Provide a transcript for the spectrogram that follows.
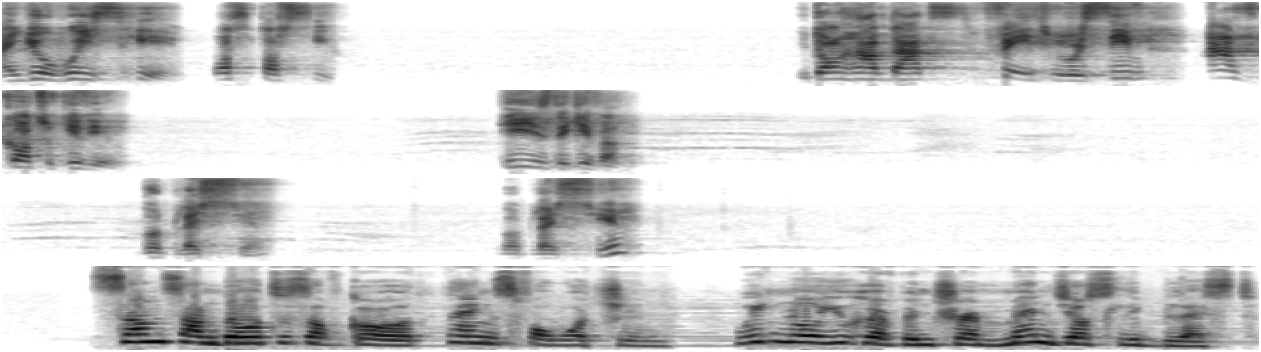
And you who is here, what stops you? You don't have that faith you receive, ask God to give you. He is the giver. God bless you. God bless you. Sons and daughters of God, thanks for watching. We know you have been tremendously blessed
